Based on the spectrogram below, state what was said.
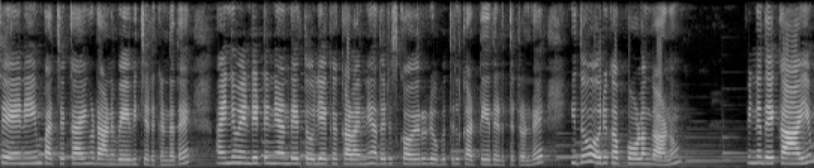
ചേനയും പച്ചക്കായും കൂടാണ് വേവിച്ചെടുക്കേണ്ടത്. അതിന് വേണ്ടിയിട്ട് ഞാൻ ദേ തൊലിയൊക്കെ കളഞ്ഞ് അതൊരു സ്ക്വയർ രൂപത്തിൽ കട്ട് ചെയ്തെടുത്തിട്ടുണ്ട്. ഇത് ഒരു കപ്പോളം കാണും. പിന്നെ ദേ കായും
